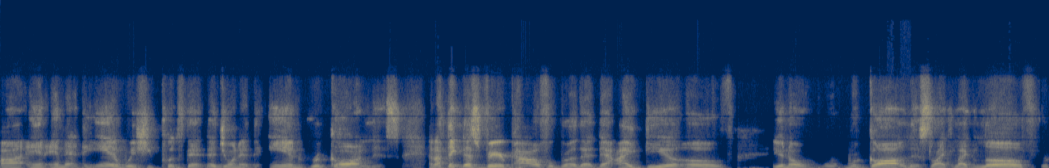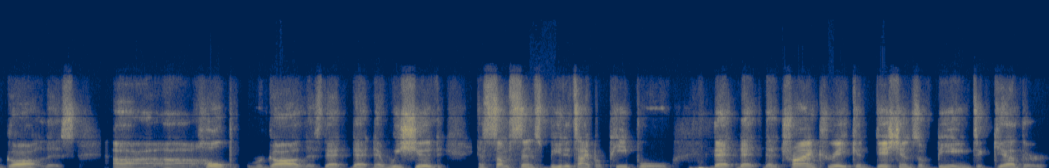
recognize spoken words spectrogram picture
uh and and at the end when she puts that that joint at the end regardless. And i think that's very powerful brother that, that idea of you know regardless like like love regardless uh, uh, hope regardless that that that we should in some sense be the type of people that that that try and create conditions of being together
